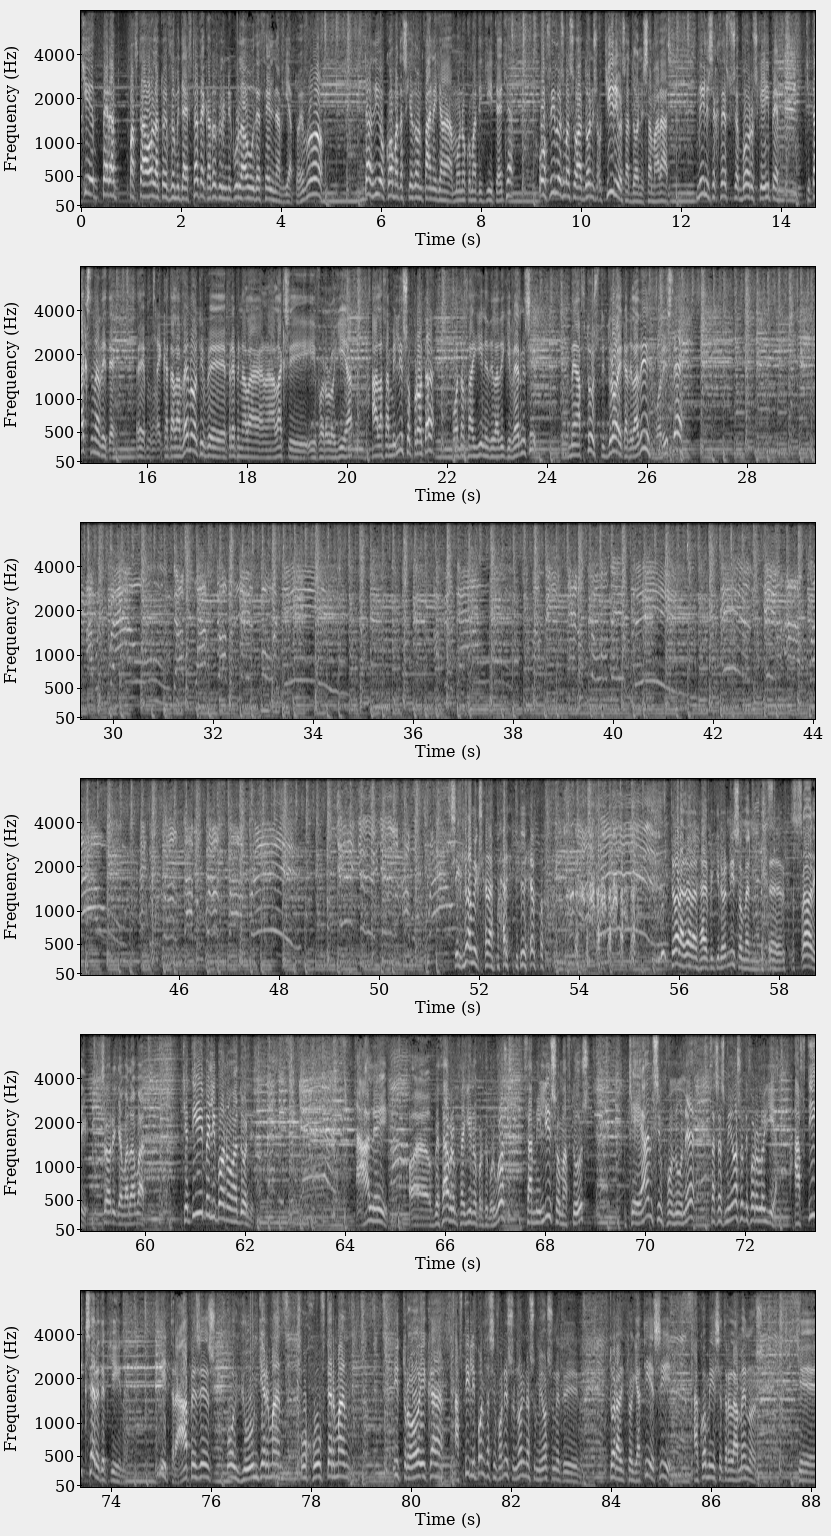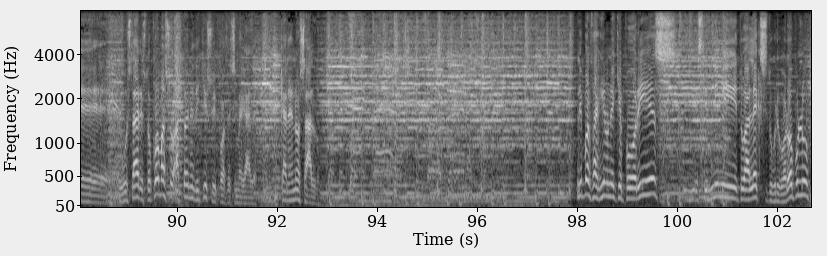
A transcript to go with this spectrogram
και πέρα από αυτά όλα το 77% του ελληνικού λαού δεν θέλει να βγει από το ευρώ τα δύο κόμματα σχεδόν πάνε για μονοκομματική τέτοια. Ο φίλος μας ο Αντώνης, ο κύριος Αντώνης Σαμαράς Μίλησε χθες στους εμπόρους και είπε Κοιτάξτε να δείτε ε, Καταλαβαίνω ότι ε, πρέπει να, να αλλάξει η φορολογία Αλλά θα μιλήσω πρώτα Όταν θα γίνει δηλαδή κυβέρνηση Με αυτούς την Τρόικα δηλαδή Ορίστε Συγγνώμη ξαναπάρε τηλέφωνο. Τώρα τώρα θα επικοινωνήσω με Sorry Sorry και μαναμάτ Και τι είπε λοιπόν ο Αντώνης; Α λέει Μεθαύριο που θα γίνω πρωθυπουργός Θα μιλήσω με αυτούς Και αν συμφωνούν Θα σας μειώσω τη φορολογία. Αυτοί ξέρετε ποιοι είναι. Οι τράπεζες Ο Γιούγκερμαν Ο Χούφτερμαν η Τρόικα. Αυτοί λοιπόν θα συμφωνήσουν όλοι να σου μειώσουν την... Τώρα το γιατί εσύ ακόμη είσαι τρελαμένος και γουστάρεις το κόμμα σου Αυτό είναι δική σου υπόθεση μεγάλη Κανενός άλλου. Λοιπόν θα γίνουν και πορείες Στη μνήμη του Αλέξη του Γρηγορόπουλου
